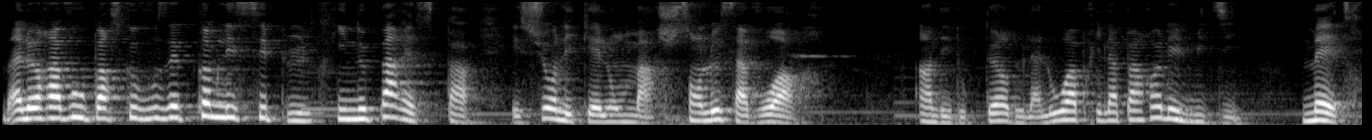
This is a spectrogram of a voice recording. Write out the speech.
Malheur à vous, parce que vous êtes comme les sépulcres qui ne paraissent pas et sur lesquels on marche sans le savoir. Un des docteurs de la loi prit la parole et lui dit Maître,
